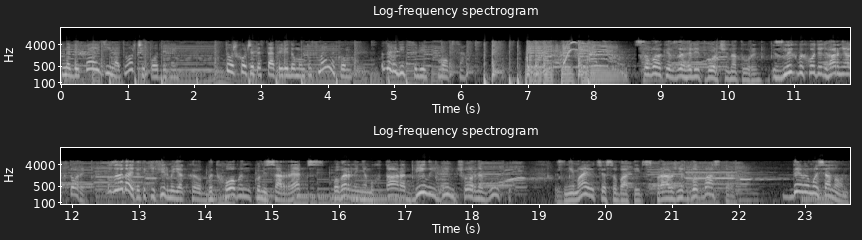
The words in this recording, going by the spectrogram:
надихають її на творчі подвиги. Тож хочете стати відомим письменником? Заведіть собі Мопса. Собаки взагалі творчі натури. З них виходять гарні актори. Ну, згадайте такі фільми, як Бетховен, Комісар Рекс, Повернення Мухтара, Білий дім, Чорне вухо. Знімаються собаки в справжніх блокбастерах. Дивимось анонс.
